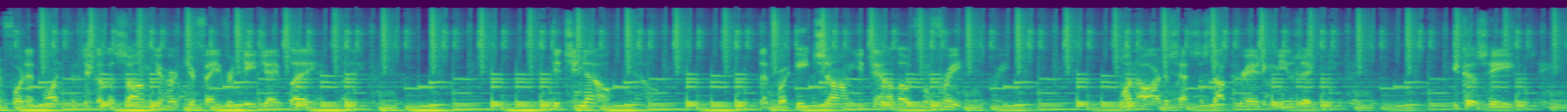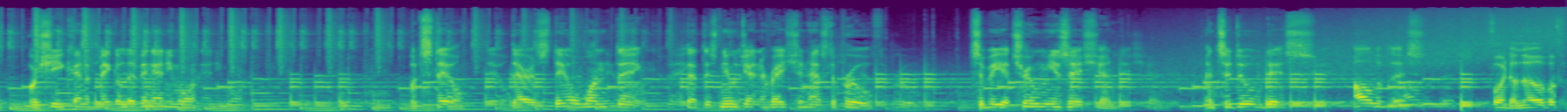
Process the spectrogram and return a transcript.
For that one particular song you heard your favorite DJ play. Did you know that for each song you download for free, one artist has to stop creating music because he or she cannot make a living anymore? But still, there is still one thing that this new generation has to prove to be a true musician and to do this, all of this, for the love of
